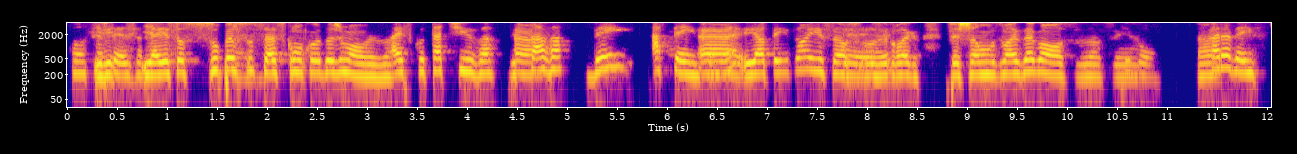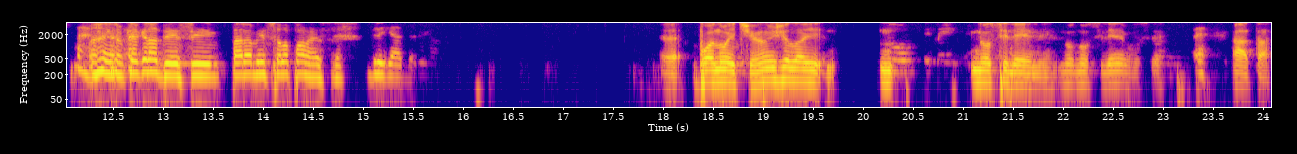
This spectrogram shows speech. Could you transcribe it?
Com certeza. E, e aí esse é um super é. sucesso como corredor de imóveis. Né? A escutativa. É. Estava bem atento, é, né? E atento a isso, né? Os, é. os colegas fechamos mais negócios, assim. Que bom. Ah, parabéns. Eu que agradeço e parabéns pela palestra. Obrigada. É, boa noite, Ângela. Nocilene. Nocilene é você? É. Ah, tá.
